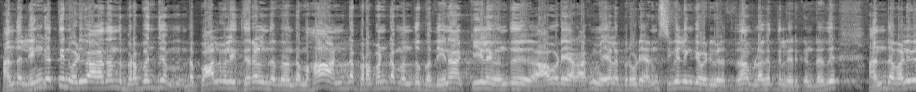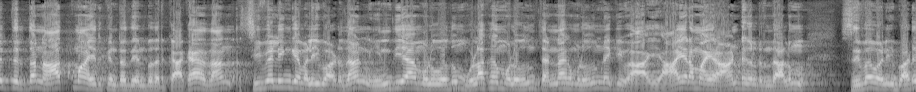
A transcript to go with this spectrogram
அந்த லிங்கத்தின் வடிவாக தான் இந்த பிரபஞ்சம் இந்த பால்வழி திரள் இந்த மகா அண்ட பிரபண்டம் வந்து பார்த்தீங்கன்னா கீழே வந்து ஆவுடையாராகவும் மேலே பெருவுடையாரும் சிவலிங்க வடிவத்தை தான் வடிவத்தில் இருக்கின்றது. அந்த வடிவத்தில் தான் ஆத்மா இருக்கின்றது என்பதற்காக தான் சிவலிங்க வழிபாடு தான் இந்தியா முழுவதும் உலகம் முழுவதும் தென்னகம் முழுவதும் இன்னைக்கு ஆயிரம் ஆயிரம் ஆண்டுகள் இருந்தாலும் சிவ வழிபாடு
